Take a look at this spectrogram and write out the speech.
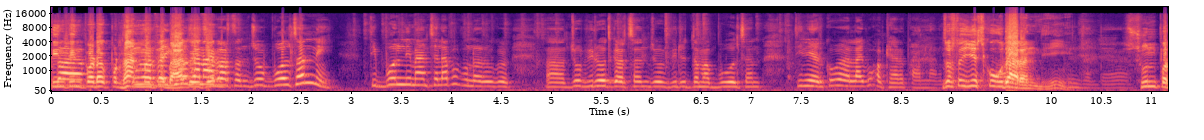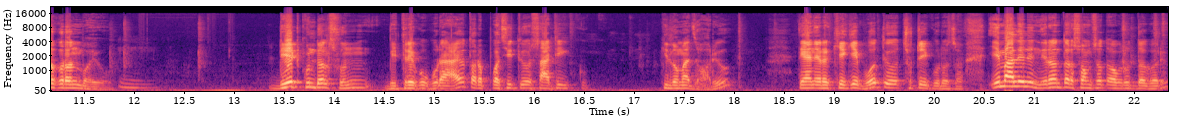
तिन तिन पटक प्रधानमन्त्री भएकै छन्। जो बोल्छन् नि ती बोल्ने मान्छेलाई पो उनीहरूको जो विरोध गर्छन् जो विरुद्धमा बोल्छन् तिनीहरूको लागि अप्ठ्यारो पार्न। जस्तो यसको उदाहरण नि। सुन प्रकरण भयो। डेढ कुइन्टल सुन भित्रेको कुरा आयो तर पछि त्यो साठी किलोमा झऱ्यो। त्यहाँनिर के के भयो त्यो छुट्टै कुरो छ। एमाले निरन्तर संसद अवरुद्ध गर्यो।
